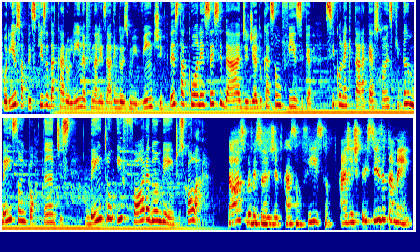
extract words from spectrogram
Por isso, a pesquisa da Carolina, finalizada em 2020, destacou a necessidade de educação física se conectar a questões que também são importantes dentro e fora do ambiente escolar. Nós, professores de educação física, a gente precisa também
